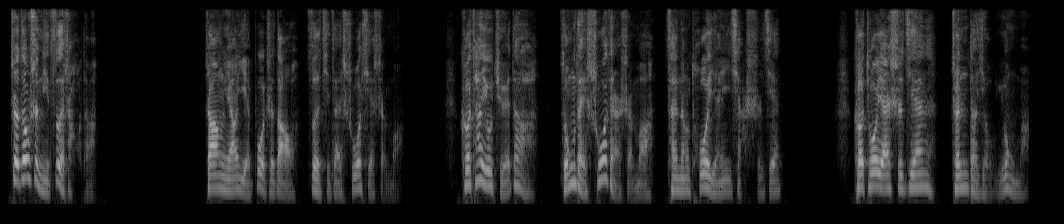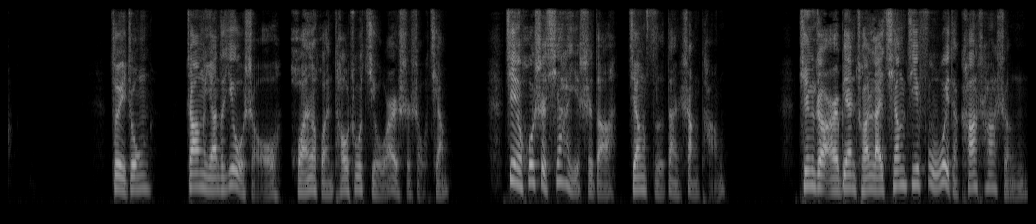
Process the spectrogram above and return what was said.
这都是你自找的。张扬也不知道自己在说些什么。可他又觉得总得说点什么才能拖延一下时间，可拖延时间真的有用吗？最终，张扬的右手缓缓掏出九二式手枪，近乎是下意识的将子弹上膛。听着耳边传来枪击复位的咔嚓声，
